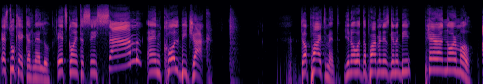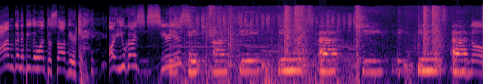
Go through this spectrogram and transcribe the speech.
It's tu que Carnello. It's going to say Sam and Colby Jack. Department. You know what department is gonna be? Paranormal. I'm gonna be the one to solve your case. Are you guys serious? H I D B F G B F No.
